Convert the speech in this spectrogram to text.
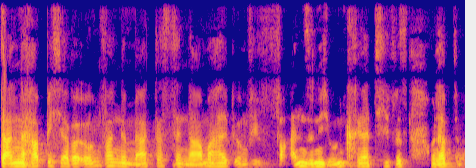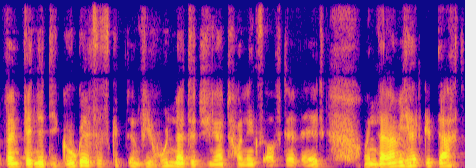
dann habe ich aber irgendwann gemerkt, dass der Name halt irgendwie wahnsinnig unkreativ ist und hab, wenn, wenn du die googelst, es gibt irgendwie hunderte Gina Tonics auf der Welt. Und dann habe ich halt gedacht,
